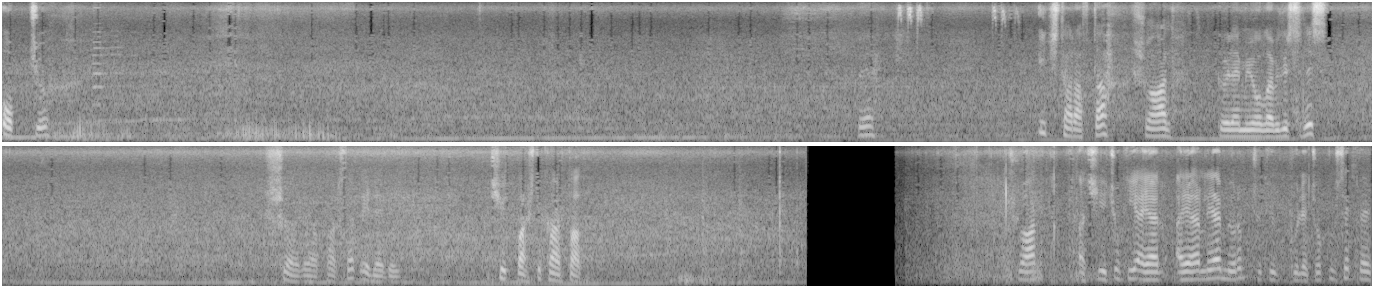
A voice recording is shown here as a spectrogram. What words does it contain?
Okçu. Ve iç tarafta şu an göremiyor olabilirsiniz. Şöyle yaparsak ele değil. Çift başlı kartal. Şu an açıyı çok iyi ayar, ayarlayamıyorum çünkü kule çok yüksek ve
